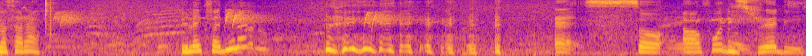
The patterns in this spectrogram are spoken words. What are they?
Masarap. You like sardina? Yes. So our food is ready.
